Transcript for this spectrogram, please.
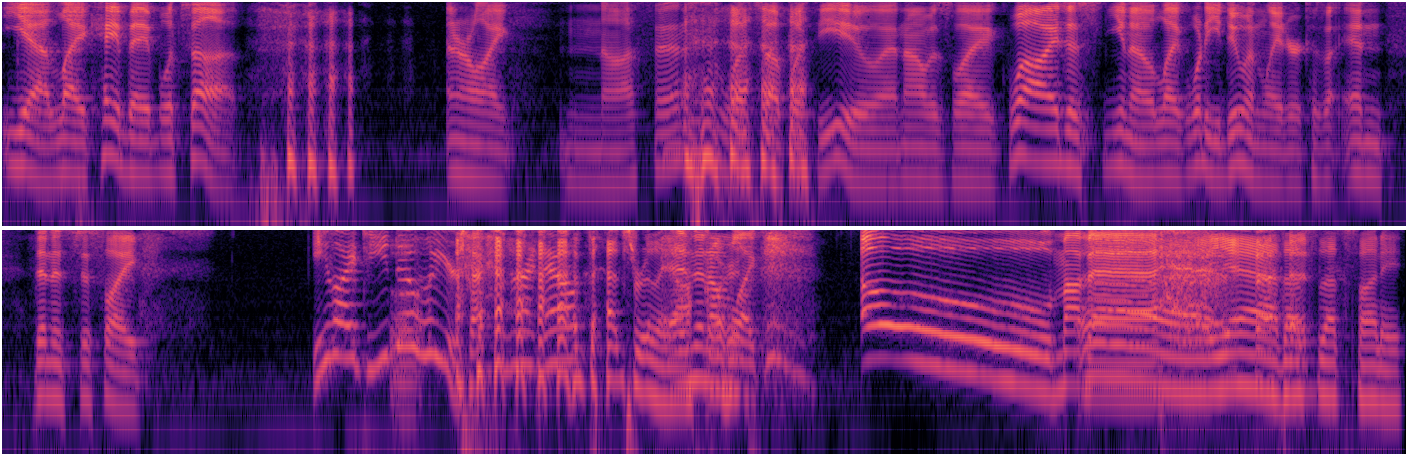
yeah, like, hey babe, what's up? and they're like, nothing. What's up with you? And I was like, well, I just, you know, like, what are you doing later? Because, and then it's just like, Eli, do you know who you're texting right now? That's really and then I'm like, oh, my bad. Uh, yeah, that's that's funny.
